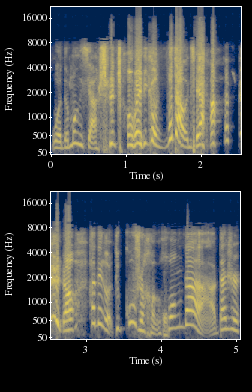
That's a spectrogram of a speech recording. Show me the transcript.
我的梦想是成为一个舞蹈家。然后他那个就故事很荒诞啊，但是。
